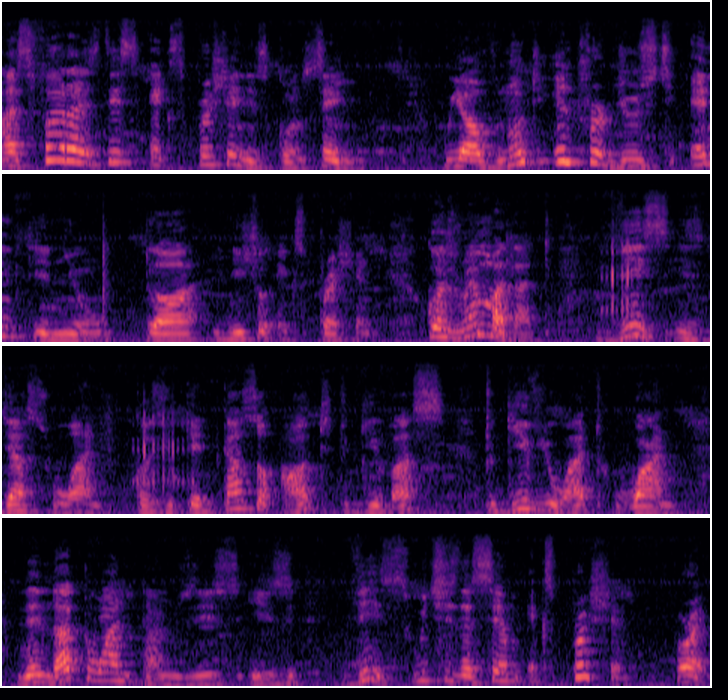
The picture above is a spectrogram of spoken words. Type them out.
As far as this expression is concerned, we have not introduced anything new to our initial expression. Because remember that this is just one. Because you can cancel out to give us, to give you what? One. Then that one times this is this, which is the same expression. All right.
